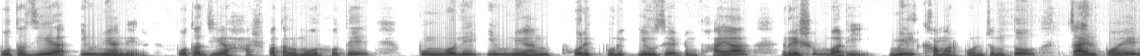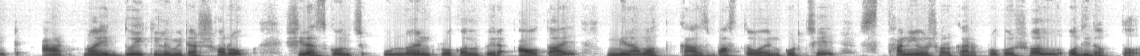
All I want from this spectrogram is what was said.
পোতাজিয়া ইউনিয়নের পোতাজিয়া হাসপাতাল মোড় হতে Pungli union Faridpur UZ via Reshambari milk খামার পর্যন্ত চার পয়েন্ট আট নয় দুই কিলোমিটার সড়ক সিরাজগঞ্জ উন্নয়ন প্রকল্পের আওতায় মেরামত কাজ বাস্তবায়ন করছে স্থানীয় সরকার প্রকৌশল অধিদপ্তর।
